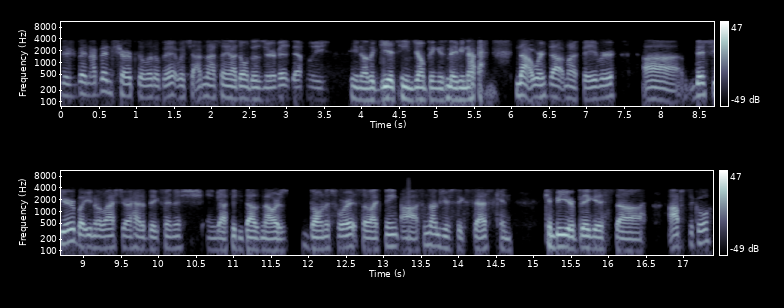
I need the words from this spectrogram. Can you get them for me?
there's been I've been chirped a little bit, which I'm not saying I don't deserve it. Definitely, you know, the guillotine jumping is maybe not not worked out in my favor uh this year, but you know, last year I had a big finish and got fifty thousand dollars bonus for it. So I think uh sometimes your success can can be your biggest uh obstacle.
